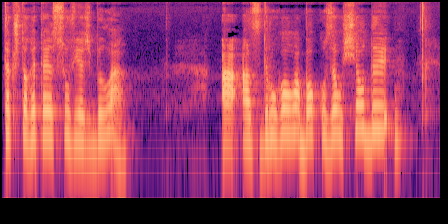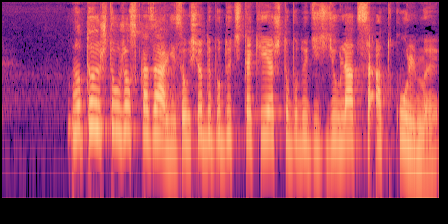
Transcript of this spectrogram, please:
Так што гэтая сувязь была. А, а з другога боку заўсёды ну тое, што ўжо сказалі, заўсёды будуць такія, што будуць здзіўляцца адкуль мы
